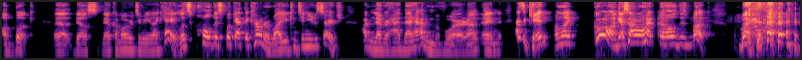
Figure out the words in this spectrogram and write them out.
a book. Uh, they'll they'll come over to me like, "Hey, let's hold this book at the counter while you continue to search." I've never had that happen before, and, I, and as a kid, I'm like, "Cool, I guess I don't have to hold this book." But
